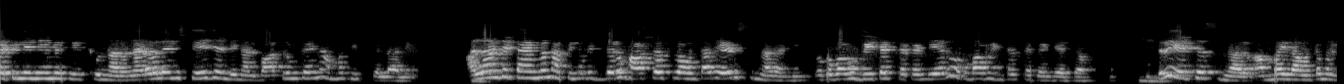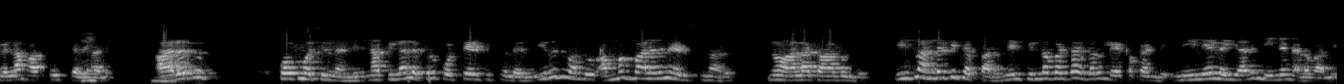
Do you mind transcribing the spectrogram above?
గట్టి నిర్ణయమే తీసుకున్నాను. నడవలేని స్టేజ్ అండి నాకు బాత్రూమ్ కైనా అమ్మ తీసుకెళ్ళాలి. అలాంటి టైంలో నా పిల్లలు ఇద్దరు హాస్టల్స్లో ఉంటారు ఏడుస్తున్నారండి. ఒక బాబు బీటెక్ సెకండ్ ఇయర్ ఒక బాబు ఇంటర్ సెకండ్ ఇయర్ చేస్తున్నారు ఇద్దరు ఏడ్చేస్తున్నారు. అమ్మ ఇలా ఉంటే మనం ఎలా హాస్టల్స్కి వెళ్ళాలి? ఆ రోజు కోపం వచ్చిందండి. నా పిల్లలు ఎప్పుడు కొట్టి ఏడిపించలేదు ఈ రోజు వాళ్ళు అమ్మకు బాగాలేదని ఏడుస్తున్నారు. నువ్వు అలా కాకుండా ఇంట్లో అందరికీ చెప్పాను నేను కింద పడ్డా ఎవరు లేపకండి. నేనే లెయ్యాలి నేనే నడవాలి.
